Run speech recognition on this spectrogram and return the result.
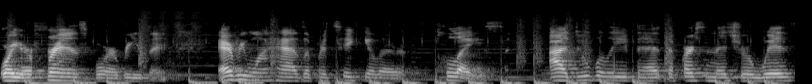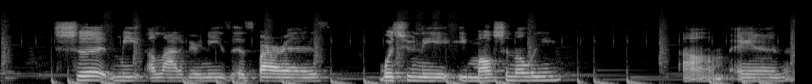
or your friends for a reason. Everyone has a particular place I do believe that the person that you're with should meet a lot of your needs as far as what you need emotionally um, and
